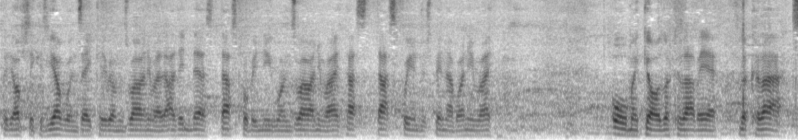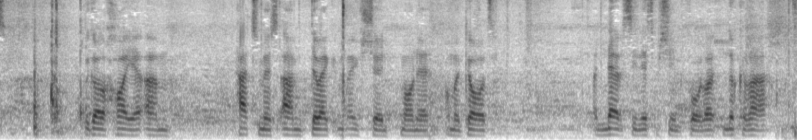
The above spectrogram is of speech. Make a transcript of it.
But obviously, because the other one's 8 kilogram as well anyway. I think that's that's probably a new one as well anyway. That's that's 300 spin that one anyway. Oh my god, look at that here. Look at that. We got a Haier um, Hatchimus um, direct motion on it. Oh my god. I've never seen this machine before. Like, look at that.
